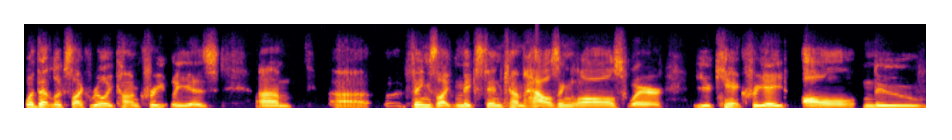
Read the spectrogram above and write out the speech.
what that looks like really concretely is um, uh, things like mixed income housing laws, where you can't create all new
